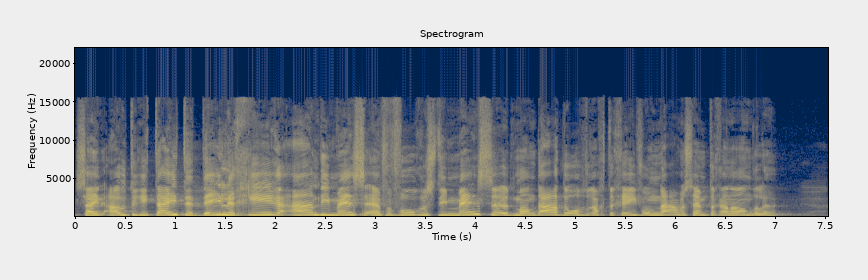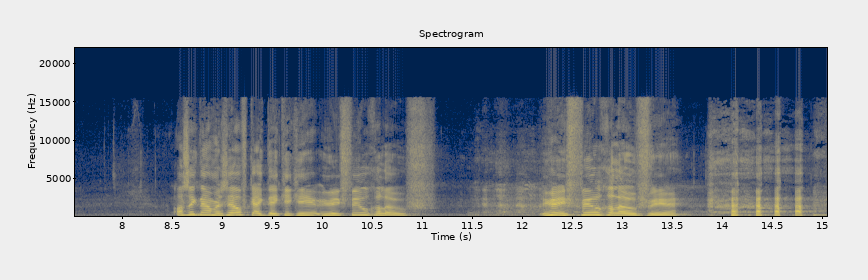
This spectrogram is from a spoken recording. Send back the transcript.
zijn autoriteit te delegeren aan die mensen en vervolgens die mensen het mandaat, de opdracht te geven om namens hem te gaan handelen. Als ik naar mezelf kijk, denk ik, Heer, u heeft veel geloof. U heeft veel geloof, Heer.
